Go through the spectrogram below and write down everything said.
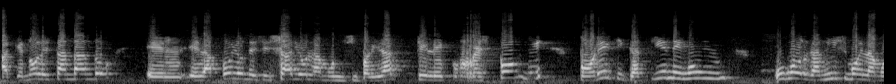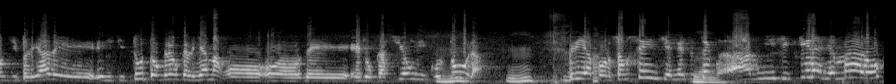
a que no le están dando el, el apoyo necesario a la municipalidad que le corresponde por ética. Tienen un, un organismo en la municipalidad de, instituto, creo que le llaman, o, de educación y cultura. Brilla por su ausencia en ese tema. Ha ni siquiera llamado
